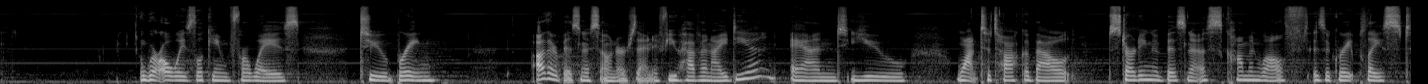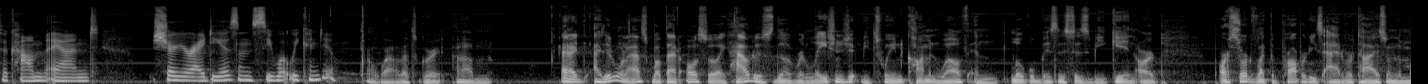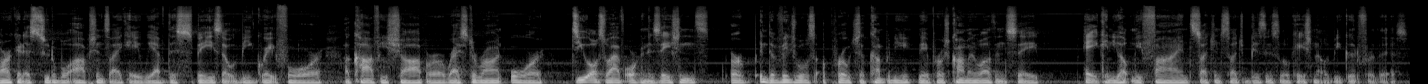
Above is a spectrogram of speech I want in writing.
we're always looking for ways to bring other business owners in. If you have an idea and you want to talk about starting a business, Commonwealth is a great place to come and share your ideas and see what we can do. Oh wow, that's great. Um, and I, I did want to ask about that also. Like, how does the relationship between Commonwealth and local businesses begin? Are are sort of like the properties advertised on the market as suitable options? Like, hey, we have this space that would be great for a coffee shop or a restaurant. Or do you also have organizations or individuals approach the company? They approach Commonwealth and say, hey, can you help me find such and such business location that would be good for this?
